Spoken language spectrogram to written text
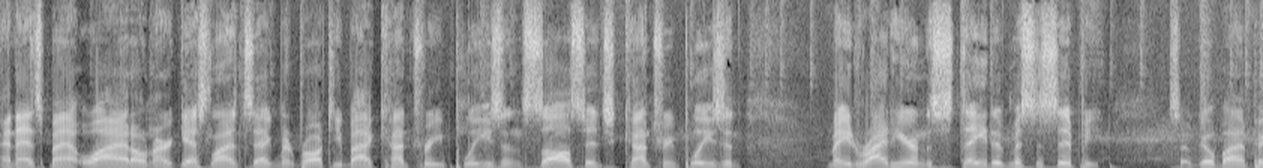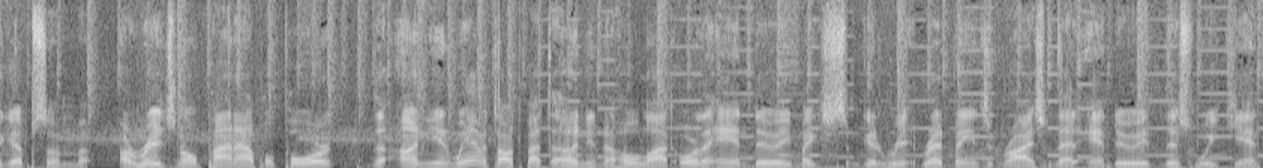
And that's Matt Wyatt on our guest line segment brought to you by Country Pleasing Sausage. Country Pleasing, made right here in the state of Mississippi. So go by and pick up some original pineapple pork, the onion. We haven't talked about the onion a whole lot, or the andouille. Make some good red beans and rice with that andouille this weekend.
